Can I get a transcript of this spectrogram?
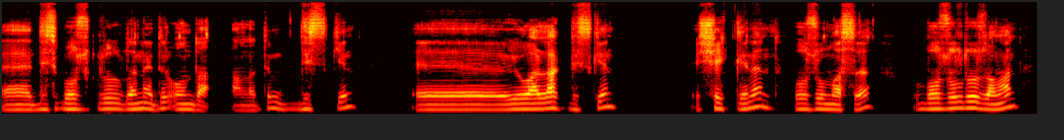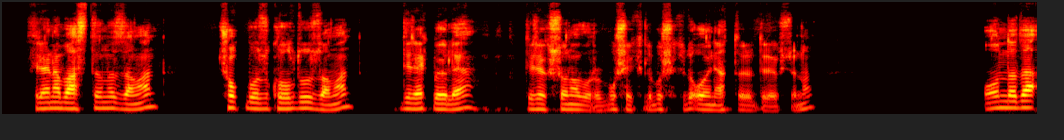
e, disk bozukluğu da nedir onu da anlatayım. Diskin e, yuvarlak diskin şeklinin bozulması. Bozulduğu zaman frene bastığınız zaman çok bozuk olduğu zaman direkt böyle direksiyona vurur. Bu şekilde bu şekilde oynattırır direksiyonu. Onda da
